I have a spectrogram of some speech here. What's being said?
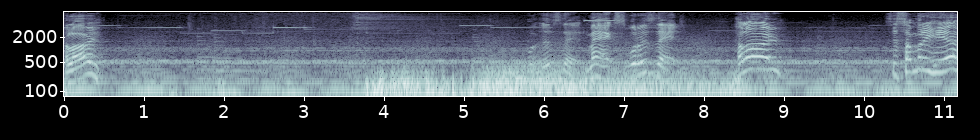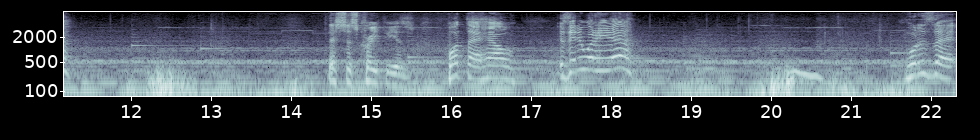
Hello? What is that? Hello? Is there somebody here? That's just creepy as. What the hell? Is anyone here? What is that?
